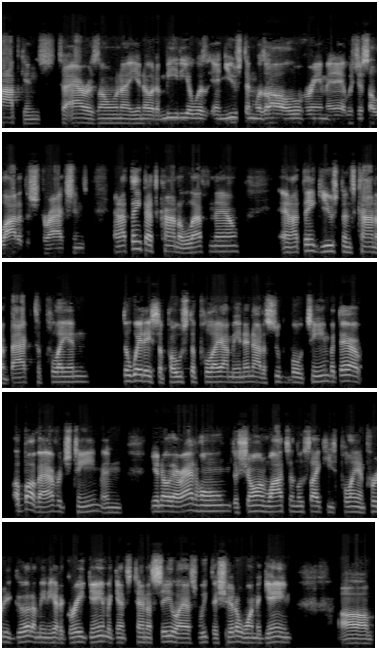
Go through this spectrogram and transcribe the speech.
Hopkins to Arizona. You know, the media was and Houston was all over him, and it was just a lot of distractions. And I think that's kind of left now. And I think Houston's kind of back to playing the way they're supposed to play. I mean, they're not a Super Bowl team, but they're above average team. And, you know, they're at home. Deshaun Watson looks like he's playing pretty good. I mean, he had a great game against Tennessee last week. They should have won the game. Um,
